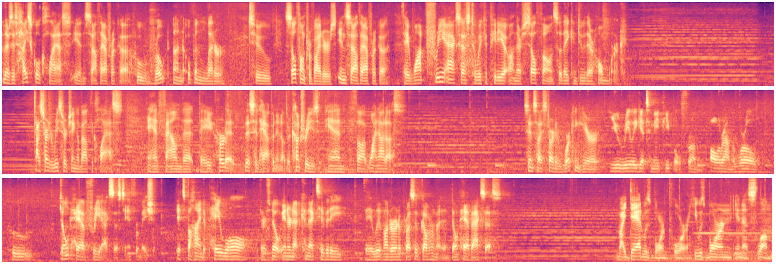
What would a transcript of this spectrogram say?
There's this high school class in South Africa who wrote an open letter to cell phone providers in South Africa. They want free access to Wikipedia on their cell phone so they can do their homework. I started researching about the class and found that they heard that this had happened in other countries and thought, why not us? Since I started working here, you really get to meet people from all around the world who don't have free access to information. It's behind a paywall, there's no internet connectivity, they live under an oppressive government and don't have access. My dad was born poor. He was born in a slum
